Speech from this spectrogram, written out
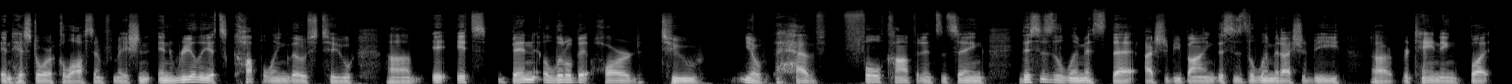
and historical loss information. And really, it's coupling those two. Um, it, it's been a little bit hard to you know have full confidence in saying this is the limits that I should be buying, this is the limit I should be uh, retaining. But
